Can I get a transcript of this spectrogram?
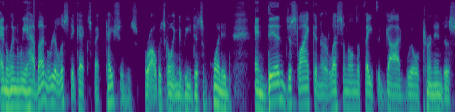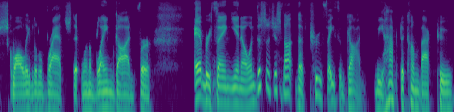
And when we have unrealistic expectations, we're always going to be disappointed. And then, just like in our lesson on the faith of God, we'll turn into squally little brats that want to blame God for everything, you know. And this is just not the true faith of God. We have to come back to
